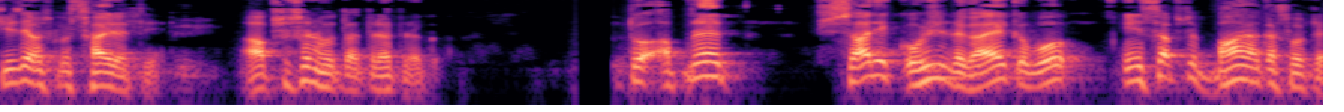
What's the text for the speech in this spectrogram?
چیزیں اس کو چھائی رہتی ہیں آپسن ہوتا ہے طرح طرح کا تو اپنے ساری کوشش لگائے کہ وہ ان سب سے باہر آ کر سوچے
